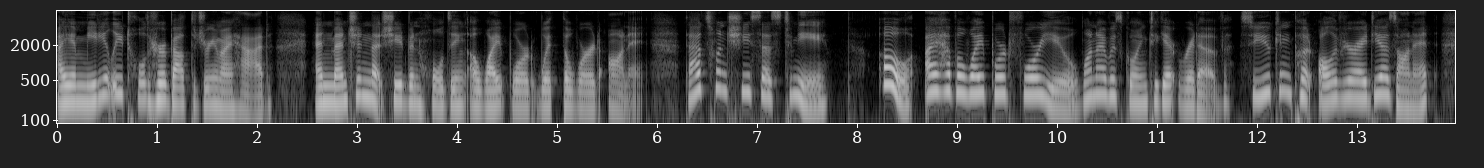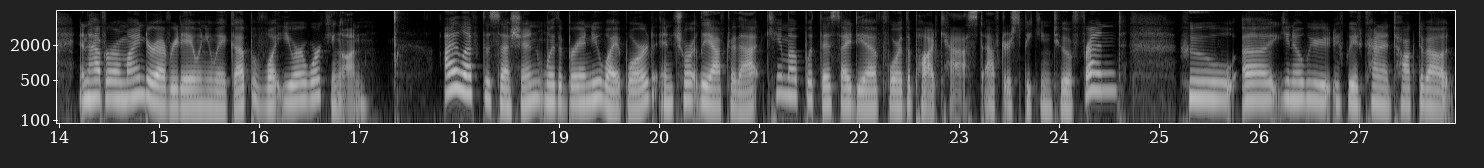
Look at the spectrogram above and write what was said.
I immediately told her about the dream I had and mentioned that she had been holding a whiteboard with the word on it. That's when she says to me, Oh, I have a whiteboard for you, one I was going to get rid of, so you can put all of your ideas on it and have a reminder every day when you wake up of what you are working on. I left the session with a brand new whiteboard and shortly after that came up with this idea for the podcast after speaking to a friend who, uh, you know, we, we had kind of talked about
